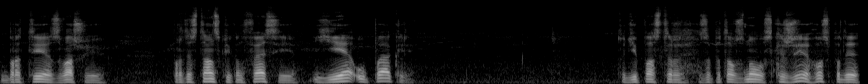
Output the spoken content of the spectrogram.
брати з вашої протестантської конфесії є у пеклі. Тоді пастор запитав знову: Скажи, Господи,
